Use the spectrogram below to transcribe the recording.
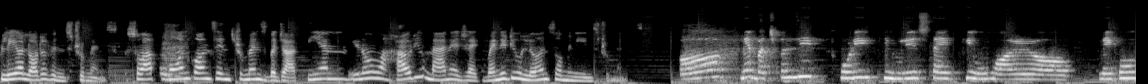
play a lot of instruments so आप. कौन कौन से इंस्ट्रूमेंट्स बजाती हैं and you know how do you manage like when did you learn so many instruments मैं बचपन से थोड़ी क्यूरियस टाइप की हूँ और अ, मेरे को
